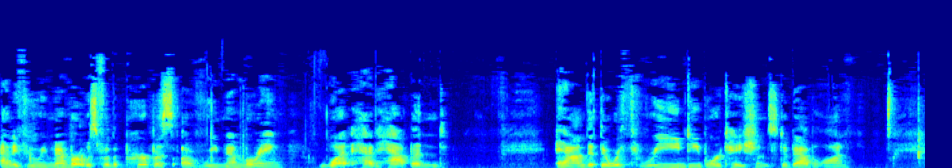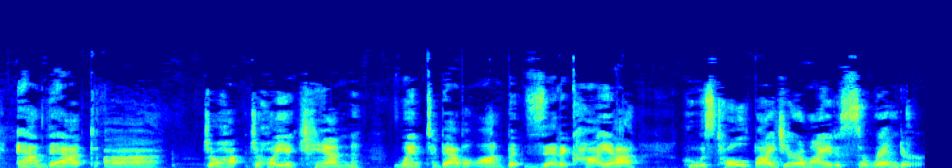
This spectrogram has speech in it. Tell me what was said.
And if you remember, it was for the purpose of remembering what had happened. And that there were three deportations to Babylon. And that uh, Jehoiachin went to Babylon, but Zedekiah, who was told by Jeremiah to surrender,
